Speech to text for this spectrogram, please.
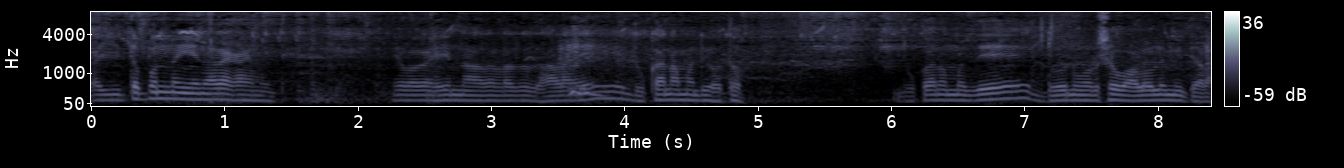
काही इथं पण नाही येणार आहे काय माहिती. हे बघा हे नारळाचं झाड आहे. दुकानामध्ये होतं. दुकानामध्ये दोन वर्ष वाढवलं मी त्याला.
